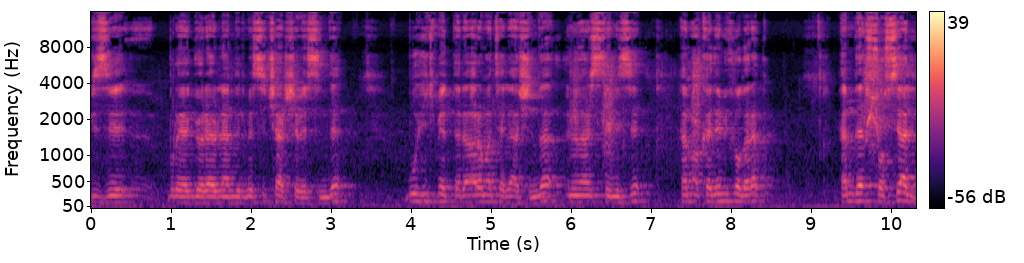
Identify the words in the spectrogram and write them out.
bizi buraya görevlendirmesi çerçevesinde bu hikmetleri arama telaşında üniversitemizi hem akademik olarak hem de sosyal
